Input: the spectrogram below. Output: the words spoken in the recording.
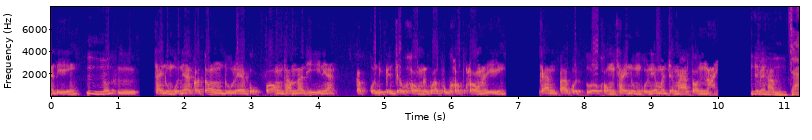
นั่นเองอืมก็คือชายหนุ่มคนเนี้ยก็ต้องดูแลปกป้องทำหน้าที่เนี้ยกับคนที่เป็นเจ้าของหรือว่าผู้ครอบครองนั่นเอง การปรากฏตัวของชายหนุ่มคนเนี้ยมันจะมาตอนไหนใช่ไหมครับอืใช่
